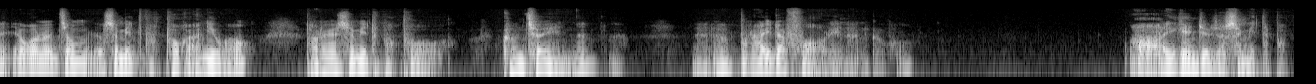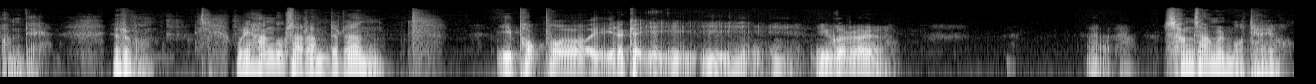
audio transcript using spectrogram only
예, 요거는 좀 요세미테 폭포가 아니고, 바로 요세미테 폭포 근처에 있는 어, 브라이다 폴이라는. 아, 이게 이제 요세미테 폭포인데. 여러분, 우리 한국 사람들은 이 폭포 이렇게 이, 이, 이 이 거를 어, 상상을 못 해요.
